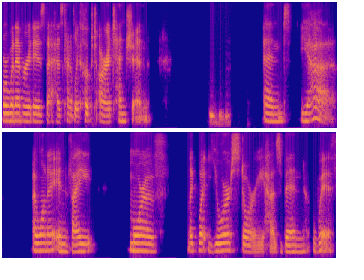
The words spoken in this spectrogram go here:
or whatever it is that has kind of like hooked our attention. Mm-hmm. And yeah, I want to invite more of like what your story has been with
